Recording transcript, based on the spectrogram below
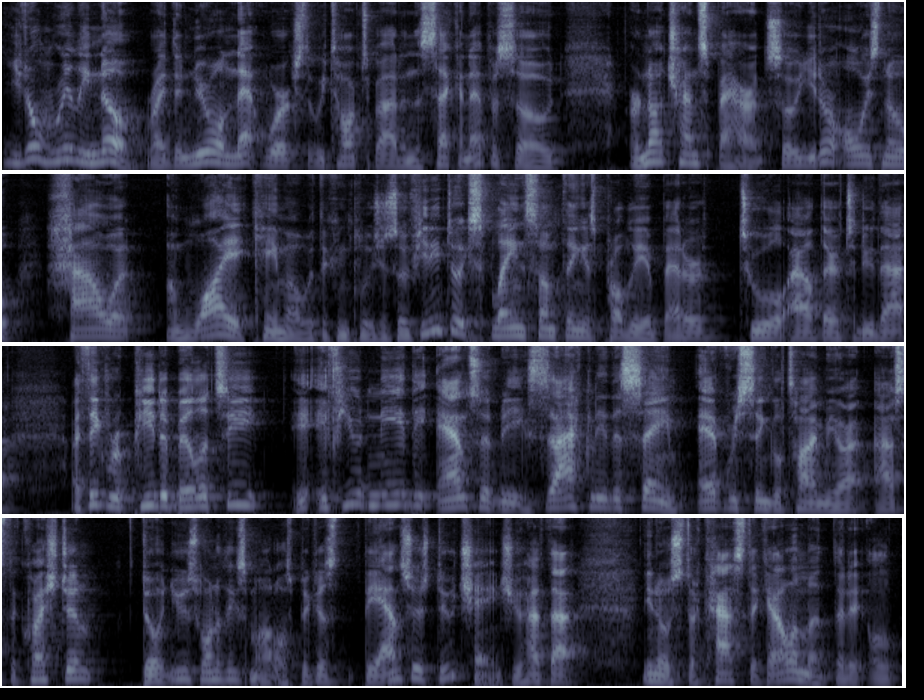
you don't really know, right? The neural networks that we talked about in the second episode are not transparent, so you don't always know how and why it came out with the conclusion. So if you need to explain something, it's probably a better tool out there to do that. I think repeatability, if you need the answer to be exactly the same every single time you ask the question, don't use one of these models because the answers do change. You have that, you know, stochastic element that it'll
